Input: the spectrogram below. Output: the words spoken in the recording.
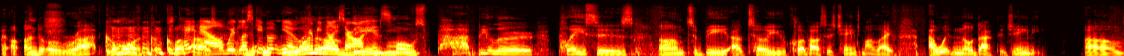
Uh, under a rock? Come on, C- Clubhouse. now, we're- let's keep 'em- you know, we're gonna be nice of to our the audience. most popular places um, to be. I'll tell you, Clubhouse has changed my life. I wouldn't know Dr. Genie um,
